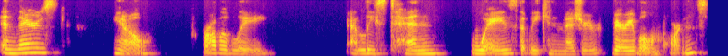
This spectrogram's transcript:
And there's, you know, probably at least 10 ways that we can measure variable importance.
